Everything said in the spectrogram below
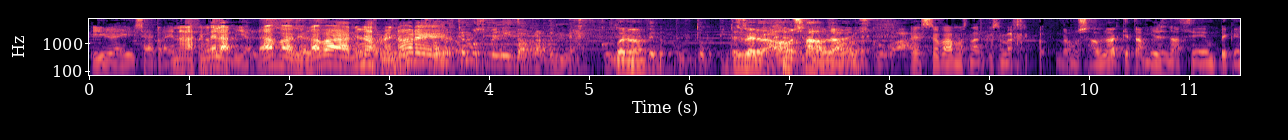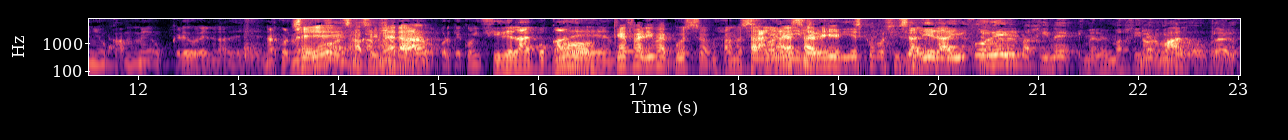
Y, y se la traían a la hacienda y la violaba, violaba a niñas horrible. Bueno, menores. es que hemos venido a hablar de México Bueno, no del puto es verdad, vamos a hablar de Escobar. Eso, vamos, Narcos México. Vamos a hablar que también hace un pequeño cameo, creo, en la de Narcos Sí, México. un la cameo, primera. Claro, porque coincide la época Oh, de... qué feliz me puso cuando ahí, salir. Y es como si saliera ahí, Yo me lo joder. imaginé, me lo imaginé. Normal, cuando- claro.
